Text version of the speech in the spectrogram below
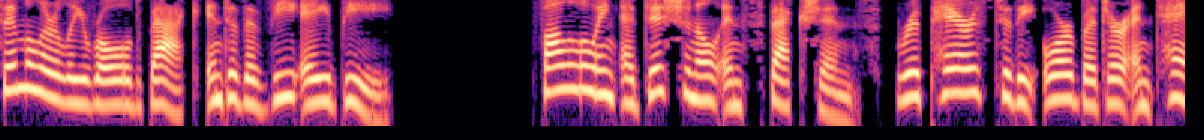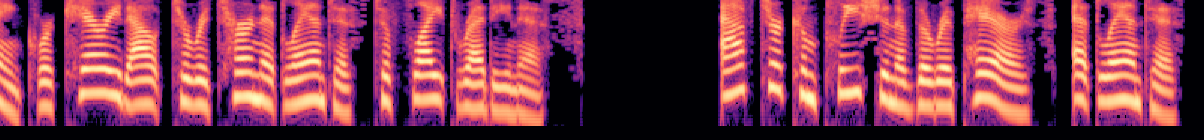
similarly rolled back into the VAB, Following additional inspections, repairs to the orbiter and tank were carried out to return Atlantis to flight readiness. After completion of the repairs, Atlantis,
